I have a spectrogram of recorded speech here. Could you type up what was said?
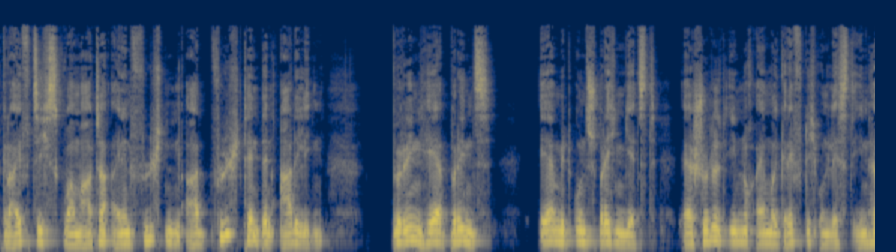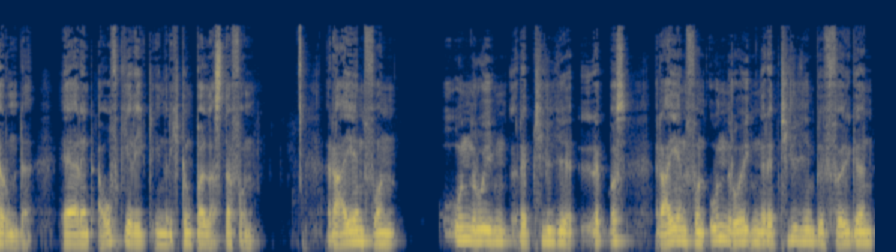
greift sich Squamata einen flüchtenden, Ad flüchtenden Adeligen. Bring her, Prinz, er mit uns sprechen jetzt. Er schüttelt ihn noch einmal kräftig und lässt ihn herunter. Er rennt aufgeregt in Richtung Ballast davon. Reihen von unruhigen Reptilien, was, Reihen von unruhigen Reptilien bevölkern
